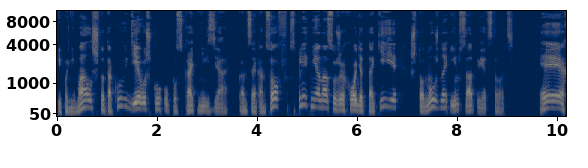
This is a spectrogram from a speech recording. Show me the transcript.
и понимал, что такую девушку упускать нельзя. В конце концов, сплетни о нас уже ходят такие, что нужно им соответствовать. Эх,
